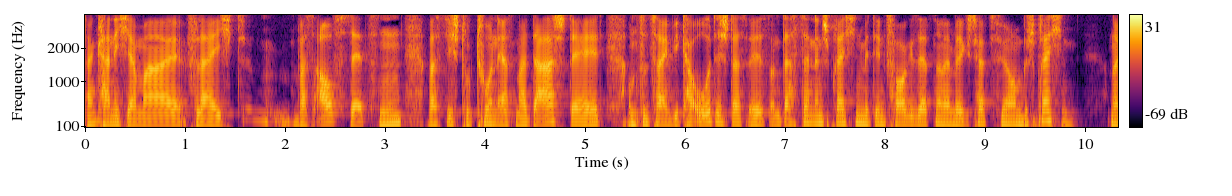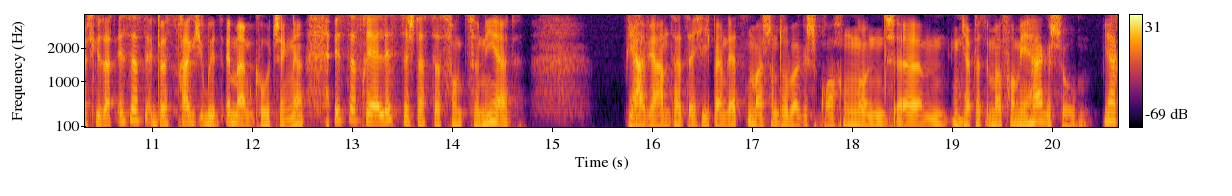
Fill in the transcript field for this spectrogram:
dann kann ich ja mal vielleicht was aufsetzen, was die Strukturen erstmal darstellt, um zu zeigen, wie chaotisch das ist und das dann entsprechend mit den Vorgesetzten oder mit der Geschäftsführung besprechen. Und dann habe ich gesagt, ist das, das frage ich übrigens immer im Coaching, ne? Ist das realistisch, dass das funktioniert? Ja, wir haben tatsächlich beim letzten Mal schon drüber gesprochen und ähm, ich habe das immer vor mir hergeschoben. Ja,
